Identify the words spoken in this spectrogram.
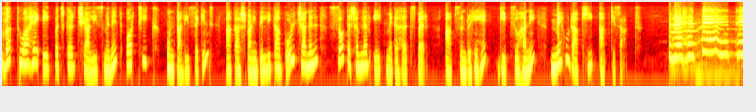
वक्त हुआ है एक बजकर छियालीस मिनट और ठीक उनतालीस सेकंड। आकाशवाणी दिल्ली का गोल्ड चैनल सौ दशमलव एक मेगा पर। आप सुन रहे हैं गीत सुहाने। मैं हूँ राखी आपके साथ। रहते थे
